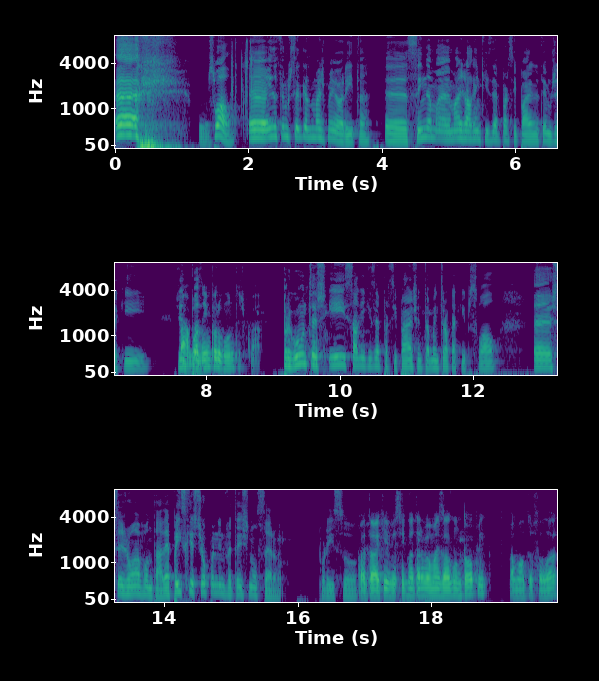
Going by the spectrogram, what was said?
Ah, pessoal, ah, ainda temos cerca de mais meia horita. Ah, se ainda ma- mais alguém quiser participar, ainda temos aqui. A gente Pá, pode perguntas, pá. perguntas e se alguém quiser participar, a gente também troca aqui pessoal. Ah, estejam à vontade. É para isso que este Open Invitational serve. Por isso, Estava aqui a ver se encontrava mais algum tópico para a malta falar.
